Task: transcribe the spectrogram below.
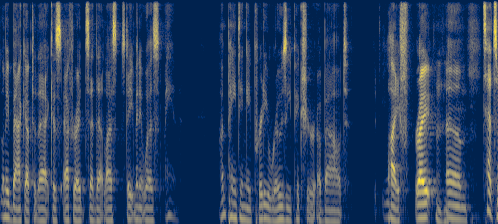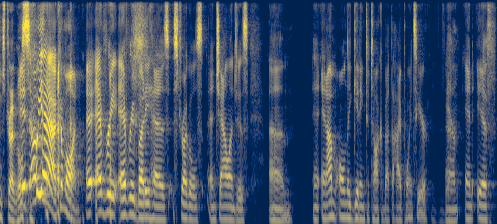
let me back up to that because after I said that last statement, it was man, I'm painting a pretty rosy picture about life, right? Um, It's had some struggles. oh yeah, come on. Every everybody has struggles and challenges, um, and, and I'm only getting to talk about the high points here. Um, and if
